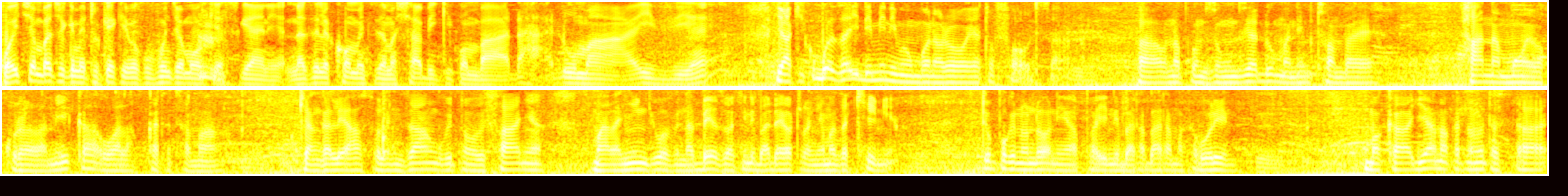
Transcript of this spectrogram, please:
Kwa hichi ambacho kimetokea kimekuvunja moyo kiasi gani, na zile comments za mashabiki kwamba da Duma hivi eh? Ya kikubwa zaidi mimi nimeumbwa na roho ya tofauti sana. Uh, unapomzungumzia Duma ni mtu ambaye hana moyo wa kulalamika wala kukata tamaa. Ukiangalia hustling zangu, vitu ninavyofanya mara nyingi huwa vinabezwa, lakini baadaye watu wananyamaza kimya. Tupo Kinondoni hapa, hii ni barabara makaburini. Mwaka jana wakati nameleta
